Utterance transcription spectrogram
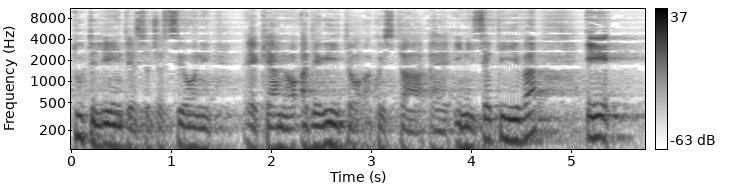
tutti gli enti e associazioni eh, che hanno aderito a questa eh, iniziativa e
